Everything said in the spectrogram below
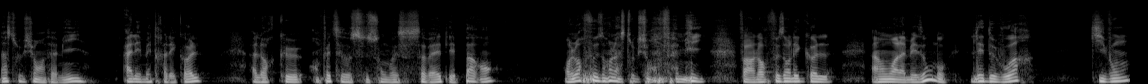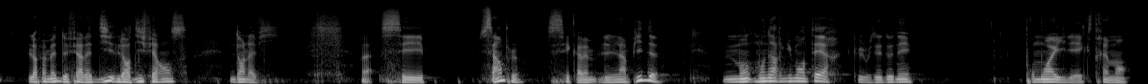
instruction en famille à les mettre à l'école, alors que en fait, ça va être les parents en leur faisant l'instruction en famille, enfin en leur faisant l'école à un moment à la maison, donc les devoirs qui vont leur permettre de faire leur différence dans la vie. C'est simple, c'est quand même limpide. Mon, argumentaire que je vous ai donné, pour moi, il est extrêmement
